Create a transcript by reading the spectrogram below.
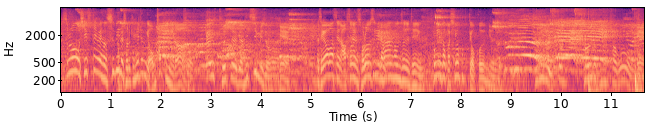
슬로우 시스템에서 수비를 저렇게 해주는 게 엄청 큽니다. 빼- 절대 그냥 핵심이죠. 예. 제가 봤을 때는 앞선에서 저런 수비를 하는 선수는 제 송인석과 심혁보밖에 없거든요. 둘이 좀 결도 비슷하고. 예.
